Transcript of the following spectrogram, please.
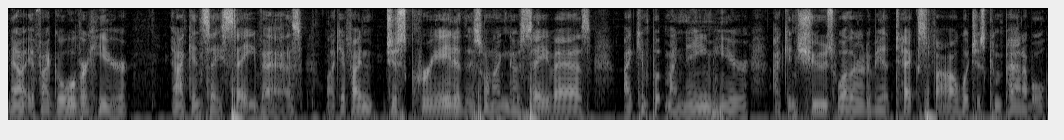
Now if I go over here I can say save as like if I just created this one I can go save as I can put my name here. I can choose whether it'll be a text file which is compatible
